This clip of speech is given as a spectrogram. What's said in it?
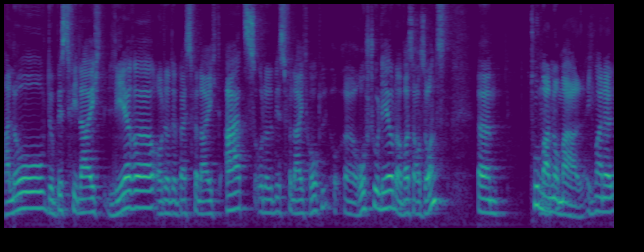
hallo, du bist vielleicht Lehrer oder du bist vielleicht Arzt oder du bist vielleicht Hoch, äh, Hochschullehrer oder was auch sonst. Ähm, tu mal normal. Ich meine,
